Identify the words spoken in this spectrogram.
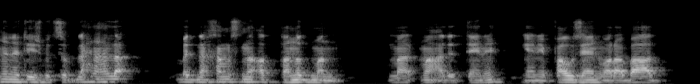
النتائج بتصب. نحن هلأ بدنا خمس نقط تنضمن المقعد الثاني يعني فوزين ورا بعض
